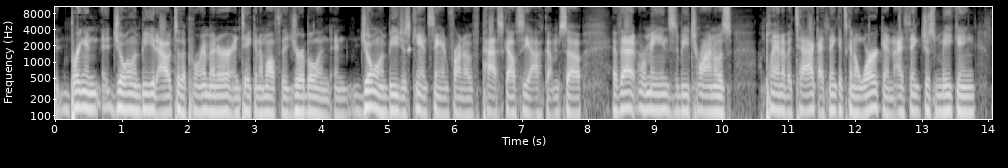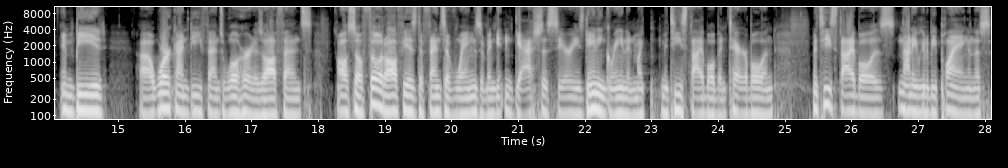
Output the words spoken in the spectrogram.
bringing Joel Embiid out to the perimeter and taking him off the dribble, and, and Joel Embiid just can't stay in front of Pascal Siakam. So if that remains to be Toronto's – plan of attack. I think it's going to work, and I think just making Embiid uh, work on defense will hurt his offense. Also, Philadelphia's defensive wings have been getting gashed this series. Danny Green and Matisse Thybulle have been terrible, and Matisse Thybulle is not even going to be playing in this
